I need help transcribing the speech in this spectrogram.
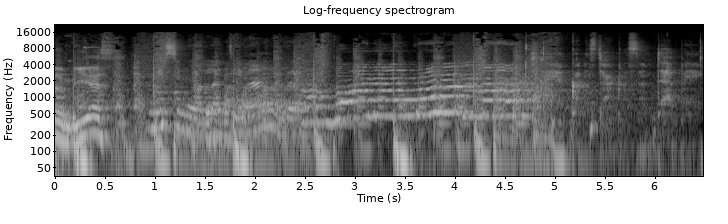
Okay, I got him. Yes. Missing one Latina. but- Today I'm gonna start with some tapping.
